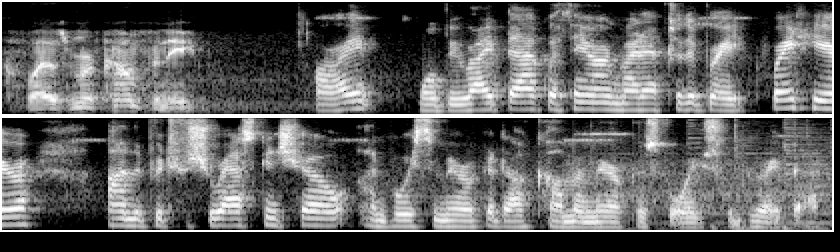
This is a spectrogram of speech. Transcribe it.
Klezmer Company. All right. We'll be right back with Aaron right after the break, right here on the Patricia Raskin Show on VoiceAmerica.com, America's Voice. We'll be right back.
